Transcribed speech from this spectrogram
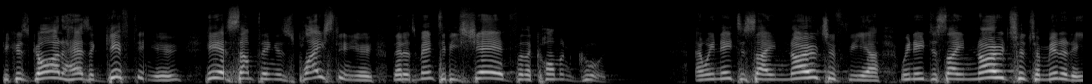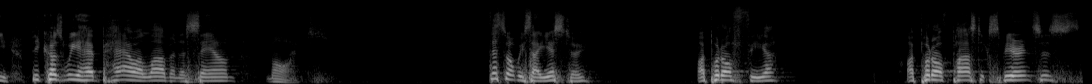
Because God has a gift in you. He has something is placed in you that is meant to be shared for the common good. And we need to say no to fear. We need to say no to timidity because we have power, love, and a sound mind. That's what we say yes to. I put off fear. I put off past experiences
